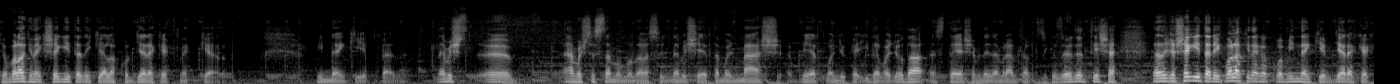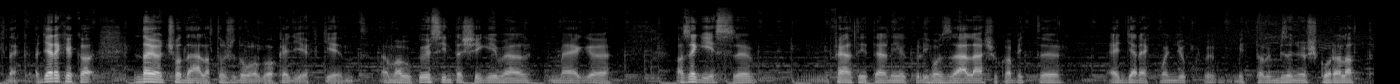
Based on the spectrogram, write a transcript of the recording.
Ha valakinek segíteni kell, akkor gyerekeknek kell. Mindenképpen. Nem is, ö, hát most ezt nem mondom azt, hogy nem is értem, hogy más miért mondjuk ide vagy oda, ez teljesen mindegy, nem rám tartozik az ő döntése. De hogyha segítenék valakinek, akkor mindenképp gyerekeknek. A gyerekek a nagyon csodálatos dolgok egyébként. A maguk őszintességével, meg az egész feltétel nélküli hozzáállásuk, amit egy gyerek mondjuk, mit tudom, bizonyos kor alatt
